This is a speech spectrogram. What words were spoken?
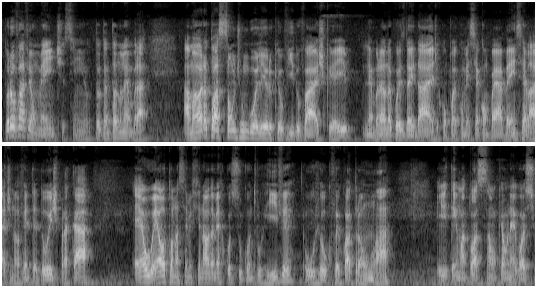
Provavelmente, assim, eu tô tentando lembrar. A maior atuação de um goleiro que eu vi do Vasco, e aí, lembrando a coisa da idade, comecei a acompanhar bem, sei lá, de 92 para cá, é o Elton na semifinal da Mercosul contra o River, o jogo que foi 4 a 1 lá. Ele tem uma atuação que é um negócio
